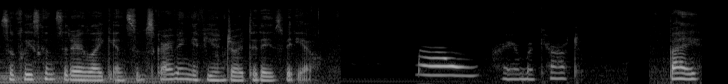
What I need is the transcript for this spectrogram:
so please consider like and subscribing if you enjoyed today's video. Meow. I am a cat. Bye.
